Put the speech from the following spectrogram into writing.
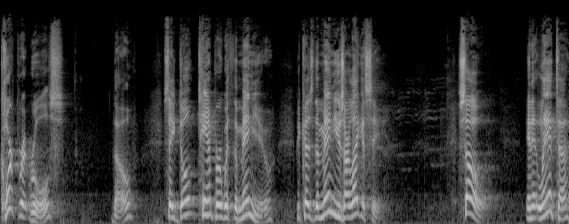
Corporate rules, though, say don't tamper with the menu because the menu's our legacy. So, in Atlanta,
